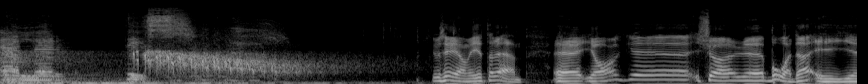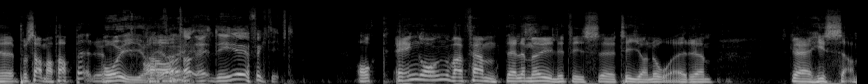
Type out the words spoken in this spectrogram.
eller diss. Ska vi se om vi hittar det. Eh, Jag kör båda i, på samma papper. Oj, Ja. det är effektivt. Och en gång var femte eller möjligtvis tionde år ska jag hissa.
